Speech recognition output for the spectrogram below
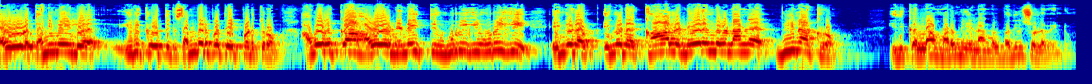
அவளோட தனிமையில் இருக்கிறதுக்கு சந்தர்ப்பத்தை ஏற்படுத்துகிறோம் அவளுக்காக அவளை நினைத்து உருகி உருகி எங்களோட எங்களோட கால நேரங்களை நாங்கள் வீணாக்குறோம். இதுக்கெல்லாம் மறுமையை நாங்கள் பதில் சொல்ல வேண்டும்.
